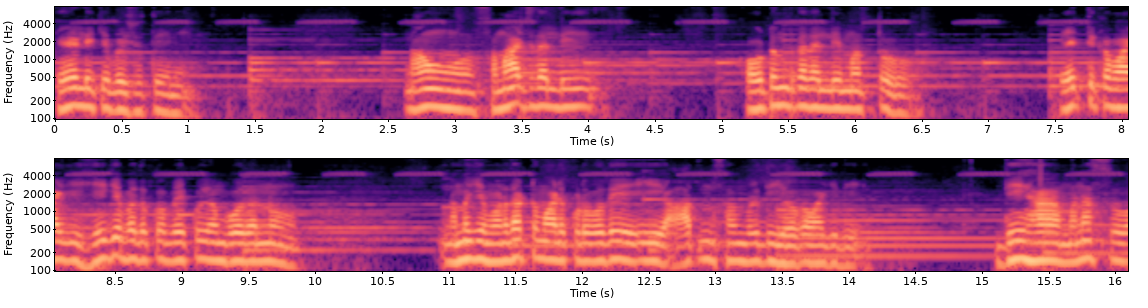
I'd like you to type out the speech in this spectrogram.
ಹೇಳಲಿಕ್ಕೆ ಬಯಸುತ್ತೇನೆ. ನಾವು ಸಮಾಜದಲ್ಲಿ, ಕೌಟುಂಬಿಕದಲ್ಲಿ ಮತ್ತು ವೈಯಕ್ತಿಕವಾಗಿ ಹೇಗೆ ಬದುಕಬೇಕು ಎಂಬುದನ್ನು ನಮಗೆ ಮನದಟ್ಟು ಮಾಡಿಕೊಡುವುದೇ ಈ ಆತ್ಮ ಸಮೃದ್ಧಿ ಯೋಗವಾಗಿದೆ. ದೇಹ, ಮನಸ್ಸು,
